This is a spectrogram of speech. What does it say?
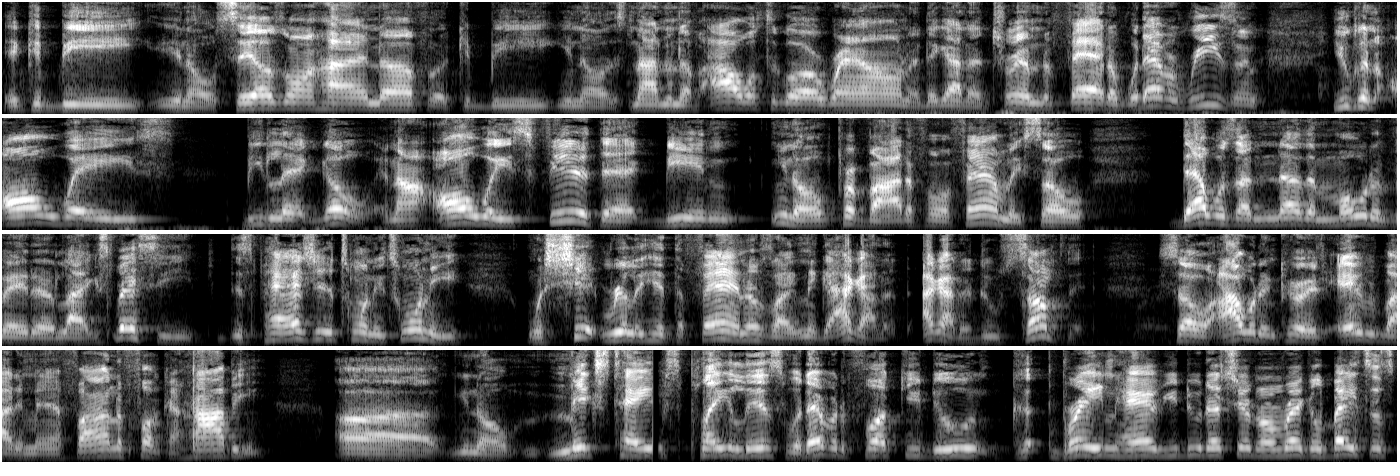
It could be, you know, sales aren't high enough, or it could be, you know, it's not enough hours to go around, or they got to trim the fat, or whatever reason. You can always be let go, and I always feared that being, you know, provided for a family. So that was another motivator. Like especially this past year, 2020, when shit really hit the fan, I was like, nigga, I gotta, I gotta do something. So I would encourage everybody, man, find a fucking hobby uh, you know, mixtapes, playlists, whatever the fuck you do, c- braiding hair, you do that shit on a regular basis.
